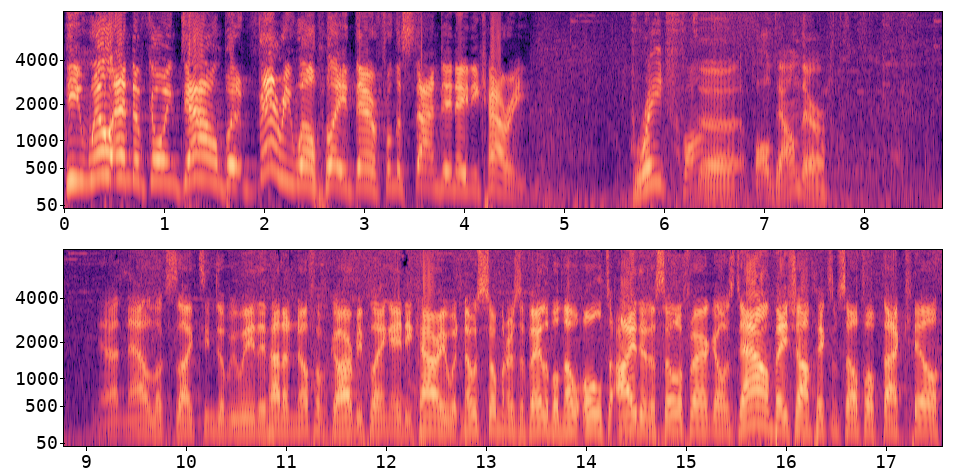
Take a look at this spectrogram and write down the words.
He will end up going down, but very well played there from the stand-in AD carry. Great fall, uh, fall down there. Yeah, now looks like Team WE, they've had enough of Garvey playing AD carry with no summoners available, no ult either. The Solar Flare goes down. Beishang picks himself up that kill.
